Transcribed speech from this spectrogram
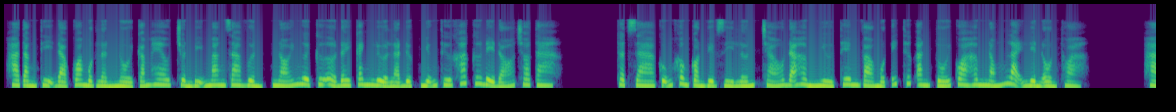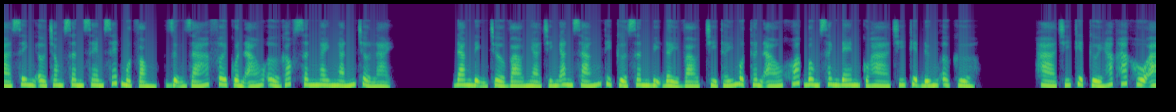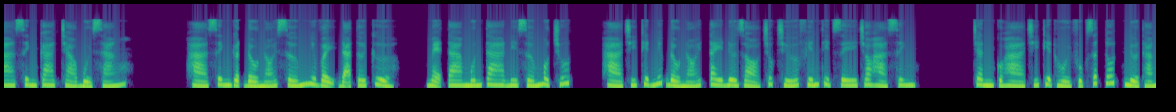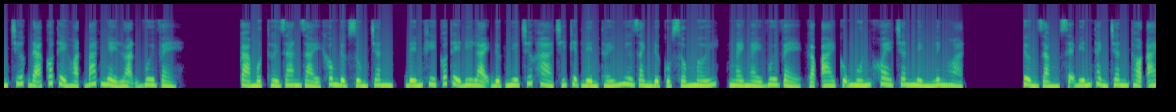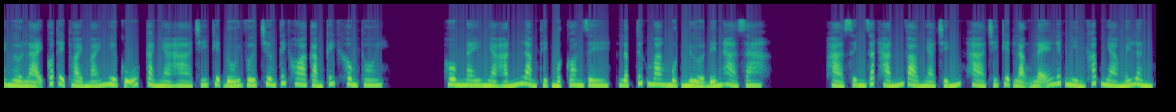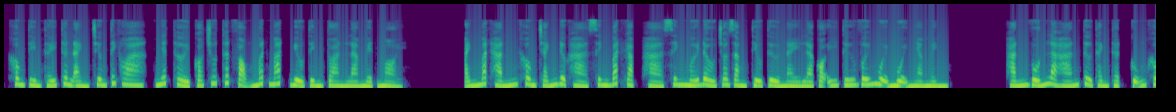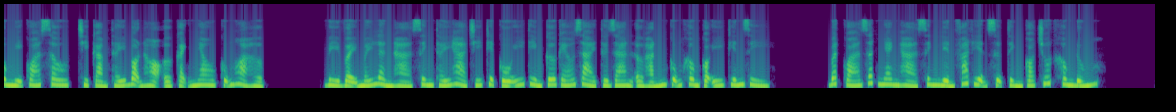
Hà Tằng Thị đào qua một lần nồi cắm heo chuẩn bị mang ra vườn, nói ngươi cứ ở đây canh lửa là được những thứ khác cứ để đó cho ta. Thật ra cũng không còn việc gì lớn, cháu đã hầm nhừ thêm vào một ít thức ăn tối qua hâm nóng lại liền ổn thỏa. Hà sinh ở trong sân xem xét một vòng, dựng giá phơi quần áo ở góc sân ngay ngắn trở lại. Đang định trở vào nhà chính ăn sáng thì cửa sân bị đẩy vào chỉ thấy một thân áo khoác bông xanh đen của Hà Chí Kiệt đứng ở cửa. Hà Chí Kiệt cười hắc hắc hô A sinh ca chào buổi sáng. Hà sinh gật đầu nói sớm như vậy đã tới cửa. Mẹ ta muốn ta đi sớm một chút. Hà Chí Kiệt nhức đầu nói tay đưa giỏ chúc chứa phiến thịt dê cho Hà sinh. Chân của Hà Chí Kiệt hồi phục rất tốt, nửa tháng trước đã có thể hoạt bát nhảy loạn vui vẻ. Cả một thời gian dài không được dùng chân, đến khi có thể đi lại được như trước Hà Chí Kiệt liền thấy như giành được cuộc sống mới, ngày ngày vui vẻ, gặp ai cũng muốn khoe chân mình linh hoạt. Tưởng rằng sẽ biến thành chân thọt ai ngờ lại có thể thoải mái như cũ, cả nhà Hà Chí Kiệt đối với Trương Tích Hoa cảm kích không thôi. Hôm nay nhà hắn làm thịt một con dê, lập tức mang một nửa đến Hà ra. Hà sinh dắt hắn vào nhà chính, Hà Chí Kiệt lặng lẽ liếc nhìn khắp nhà mấy lần, không tìm thấy thân ảnh Trương Tích Hoa, nhất thời có chút thất vọng mất mát biểu tình toàn là mệt mỏi. Ánh mắt hắn không tránh được Hà sinh bắt gặp Hà sinh mới đầu cho rằng tiểu tử này là có ý tứ với muội muội nhà mình. Hắn vốn là hán từ thành thật cũng không nghĩ quá sâu, chỉ cảm thấy bọn họ ở cạnh nhau cũng hòa hợp. Vì vậy mấy lần Hà sinh thấy Hà Chí Kiệt cố ý tìm cơ kéo dài thời gian ở hắn cũng không có ý kiến gì. Bất quá rất nhanh Hà sinh liền phát hiện sự tình có chút không đúng.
